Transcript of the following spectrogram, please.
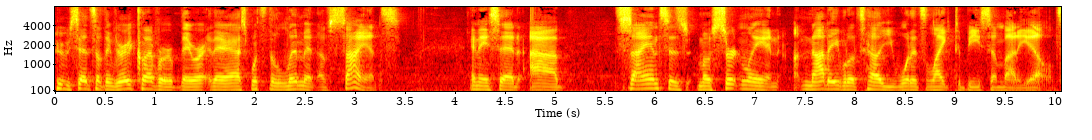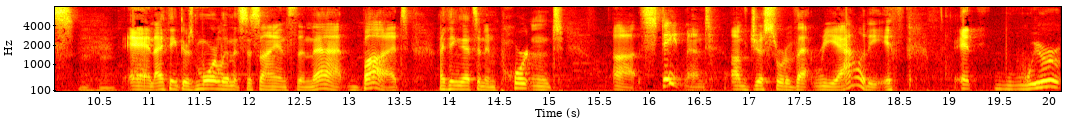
who said something very clever. They were they asked what's the limit of science? And they said uh, science is most certainly an, not able to tell you what it's like to be somebody else. And i think there's more limits to science than that but i think that's an important uh, statement of just sort of that reality. If it, we're,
